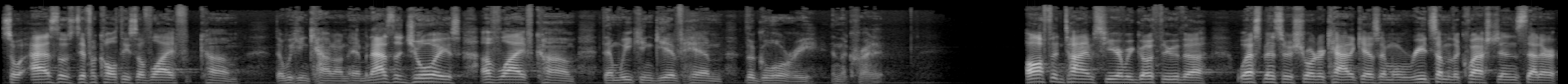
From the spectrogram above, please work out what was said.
So as those difficulties of life come, that we can count on him. And as the joys of life come, then we can give him the glory and the credit. Oftentimes, here we go through the Westminster Shorter Catechism and we'll read some of the questions that are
